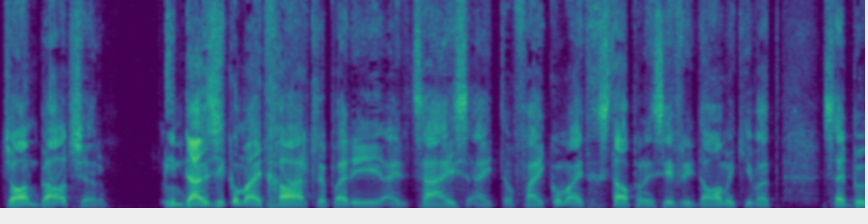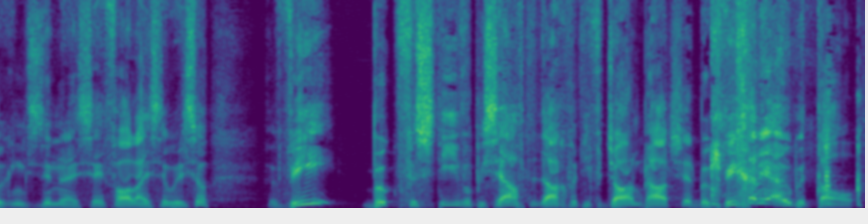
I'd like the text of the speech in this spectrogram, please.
John Belcher. En Dousie kom uitgehardloop uit die uit sy huis uit of hy kom uitgestap en hy sê vir die dametjie wat sy bookings doen en hy sê vir haar luister hoorie so wie boek vir Steve op dieselfde dag wat jy vir John Belcher boek? Wie gaan die ou betaal?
